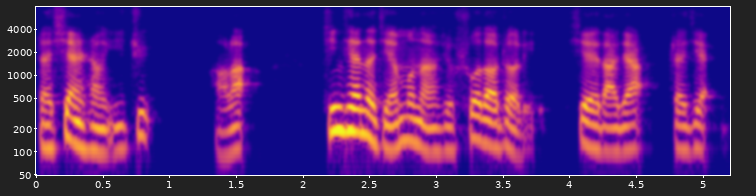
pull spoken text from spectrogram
在线上一聚。好了，今天的节目呢就说到这里，谢谢大家，再见。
